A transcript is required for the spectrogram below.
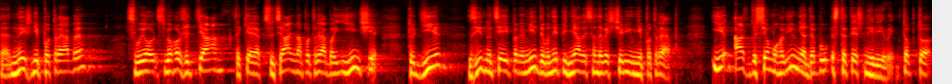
е, нижні потреби свого, свого життя, таке як соціальна потреба і інші, тоді, згідно цієї піраміди, вони піднялися на вищі рівні потреб. І аж до сьомого рівня, де був естетичний рівень. Тобто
